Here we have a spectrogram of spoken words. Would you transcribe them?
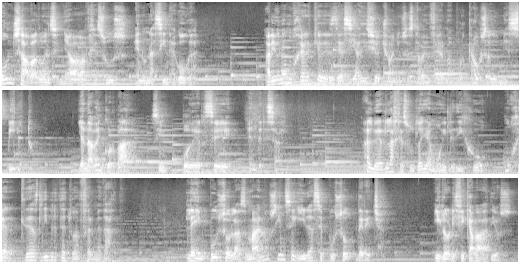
Un sábado enseñaba Jesús en una sinagoga. Había una mujer que desde hacía 18 años estaba enferma por causa de un espíritu y andaba encorvada sin poderse enderezar. Al verla Jesús la llamó y le dijo, Mujer, quedas libre de tu enfermedad. Le impuso las manos y enseguida se puso derecha y glorificaba a Dios.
